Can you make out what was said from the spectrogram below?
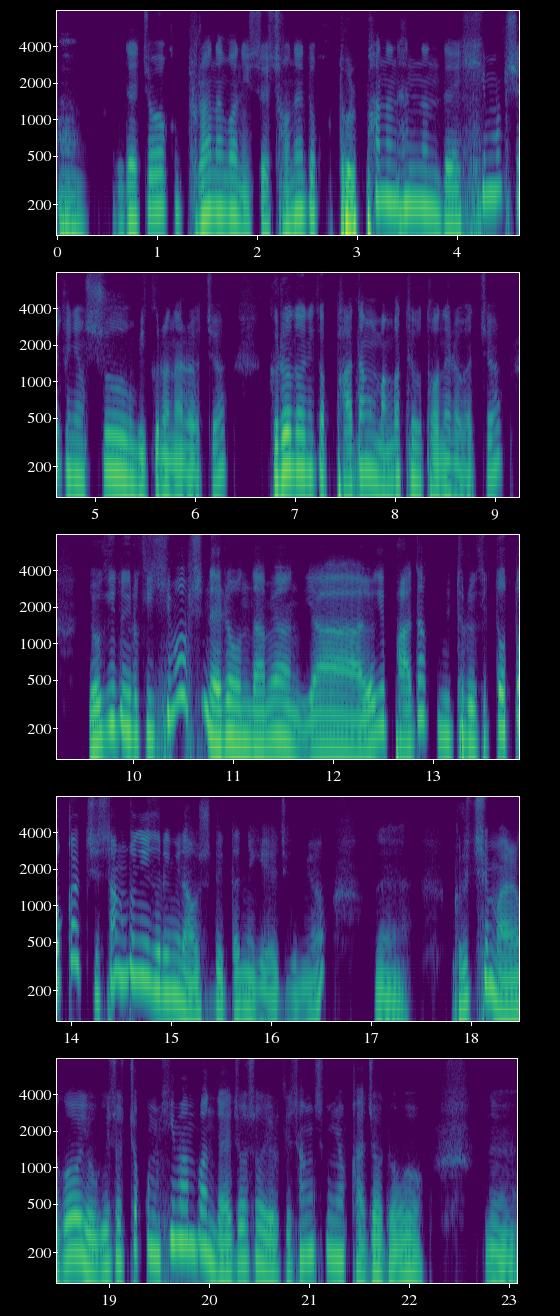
아, 근데 조금 불안한 건 있어요. 전에도 돌파는 했는데 힘없이 그냥 쑥 미끄러 내려갔죠. 그러더니까 바닥 망가뜨리고 더 내려갔죠. 여기도 이렇게 힘없이 내려온다면 야 여기 바닥 밑으로 이렇게 또 똑같이 쌍둥이 그림이 나올 수도 있다는 얘기예요 지금요. 네. 그렇지 말고 여기서 조금 힘 한번 내줘서 이렇게 상승력 가져도 네.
